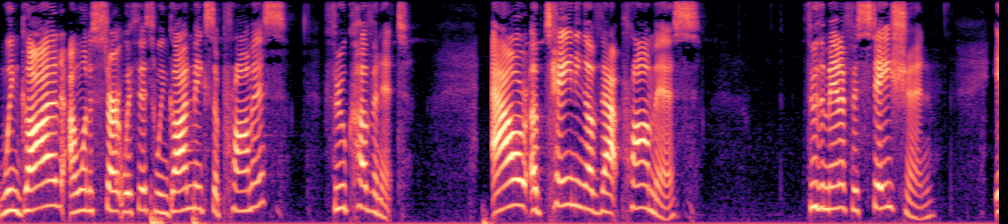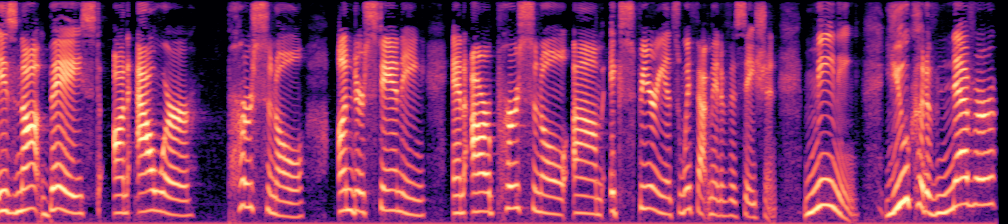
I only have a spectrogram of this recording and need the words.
when God, I want to start with this when God makes a promise through covenant, our obtaining of that promise through the manifestation is not based on our personal understanding and our personal um, experience with that manifestation. Meaning, you could have never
